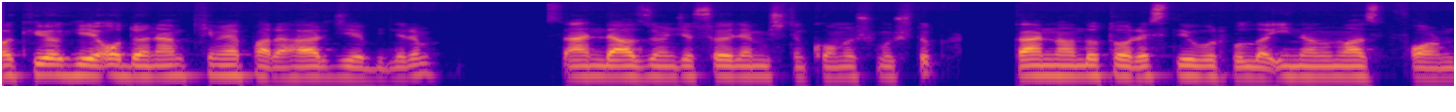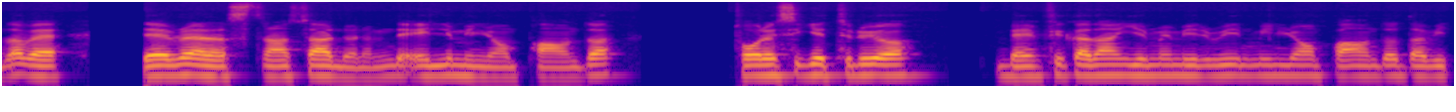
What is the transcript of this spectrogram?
Bakıyor ki o dönem kime para harcayabilirim. Sen de az önce söylemiştin, konuşmuştuk. Fernando Torres Liverpool'da inanılmaz formda ve devre arası transfer döneminde 50 milyon pound'a Torres'i getiriyor. Benfica'dan 21 milyon pound'a David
